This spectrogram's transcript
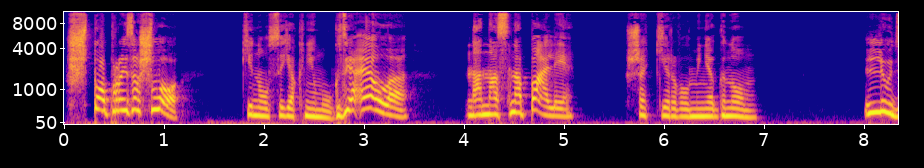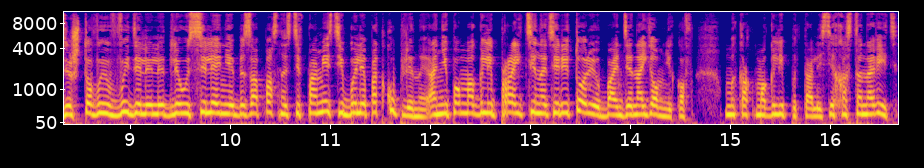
«Что произошло?» — кинулся я к нему. «Где Элла?» «На нас напали!» — шокировал меня гном. Люди, что вы выделили для усиления безопасности в поместье, были подкуплены. Они помогли пройти на территорию банде наемников. Мы как могли пытались их остановить.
